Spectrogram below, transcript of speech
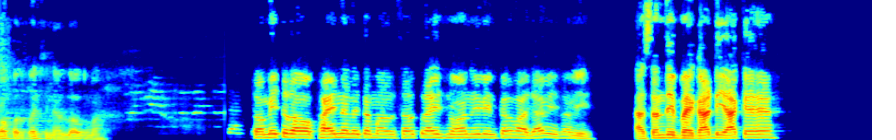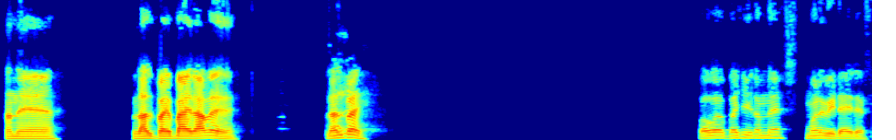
બપોર પછીના વ્લોગમાં તો મિત્રો ફાઇનલી તમારું સરપ્રાઈઝનું અનરિવીલ કરવા જ આવી છે આ સંદીપભાઈ ગાડી હાકે છે અને લાલભાઈ બહાર આવે છે લાલભાઈ? હવે પછી તમને મળવી ડાયરેક્ટ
